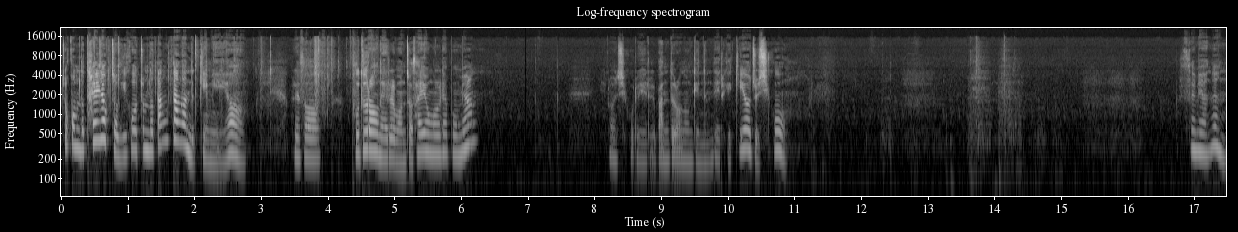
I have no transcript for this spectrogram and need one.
조금 더 탄력적이고 좀 더 땅땅한 느낌이에요. 그래서 부드러운 애를 먼저 사용을 해보면 이런 식으로 얘를 만들어 놓은 게 있는데 이렇게 끼워주시고 쓰면은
